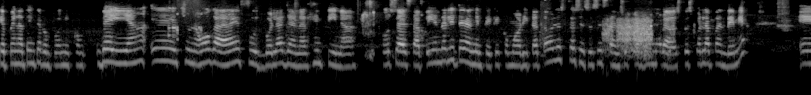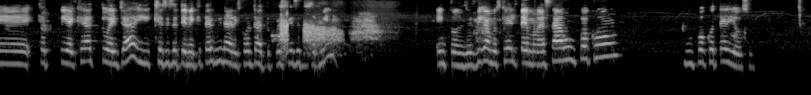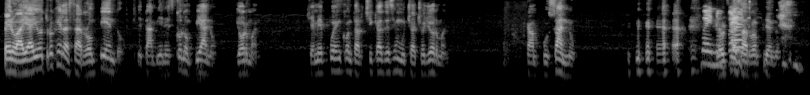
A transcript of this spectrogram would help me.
qué pena te interrumpo, Nico. Veía eh, que una abogada de fútbol allá en Argentina, o sea, está pidiendo literalmente que como ahorita todos los procesos están súper demorados pues por la pandemia, eh, que pide que actúe ya y que si se tiene que terminar el contrato, pues que se termine. Entonces, digamos que el tema está un poco, un poco tedioso. Pero ahí hay otro que la está rompiendo, que también es colombiano, Jorman. ¿Qué me pueden contar, chicas, de ese muchacho Jorman? Campuzano. Bueno, Creo que la pues está rompiendo.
